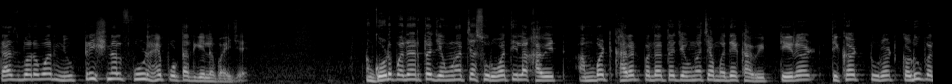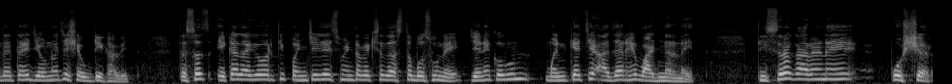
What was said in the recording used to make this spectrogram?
त्याचबरोबर न्यूट्रिशनल फूड हे पोटात गेलं पाहिजे. गोड पदार्थ जेवणाच्या सुरुवातीला खावेत आंबट खारट पदार्थ जेवणाच्या मध्ये खावीत तिरट तिखट तुरट कडू पदार्थ हे जेवणाच्या शेवटी खावेत. तसंच एका जागेवरती पंचेचाळीस मिनटापेक्षा जास्त बसू नये जेणेकरून मणक्याचे आजार हे वाढणार नाहीत. तिसरं कारण आहे पोश्चर.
